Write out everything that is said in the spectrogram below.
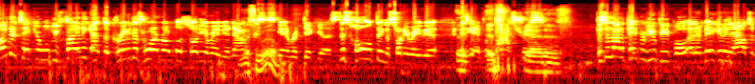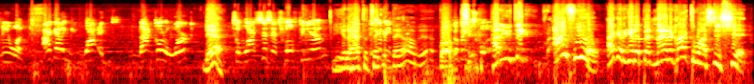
Undertaker will be fighting at the greatest Royal Rumble in Saudi Arabia. Now, Yes, this is getting ridiculous. This whole thing of Saudi Arabia is getting preposterous. Yeah, it is. This is not a pay per view, people, and they're making it out to be one. I gotta wa- not go to work Yeah. to watch this at 12 p.m. You're gonna have to It's take gonna a day off. Yeah. Well, tw- how do you think I feel? I gotta get up at nine o'clock to watch this shit.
